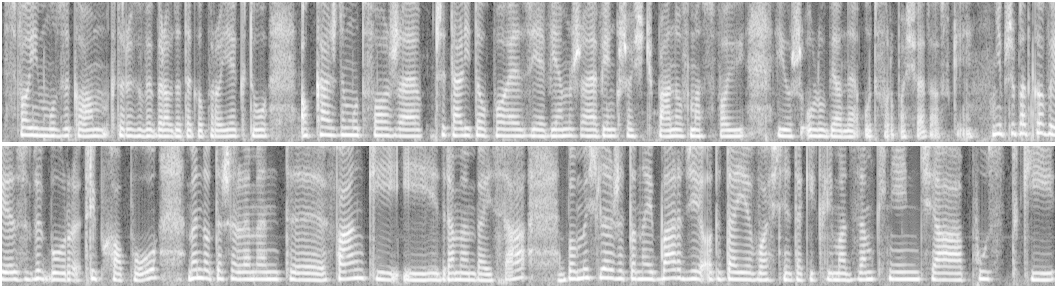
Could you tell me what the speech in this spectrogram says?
swoim muzykom, których wybrał do tego projektu, o każdym utworze. Czytali tą poezję. Wiem, że większość panów ma swój już ulubiony utwór poświatowski. Nieprzypadkowy jest wybór trip-hopu, Będą też elementy funky i drum and bassa, bo myślę, że to najbardziej oddaje właśnie taki klimat zamknięcia, pustki,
